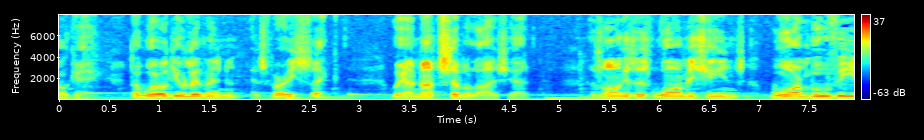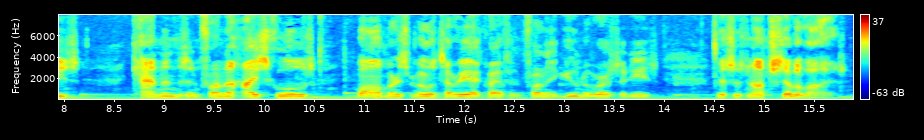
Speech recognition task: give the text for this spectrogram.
Okay. The world you live in is very sick. We are not civilized yet. As long as there's war machines, war movies, cannons in front of high schools, bombers, military aircraft in front of universities, this is not civilized.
